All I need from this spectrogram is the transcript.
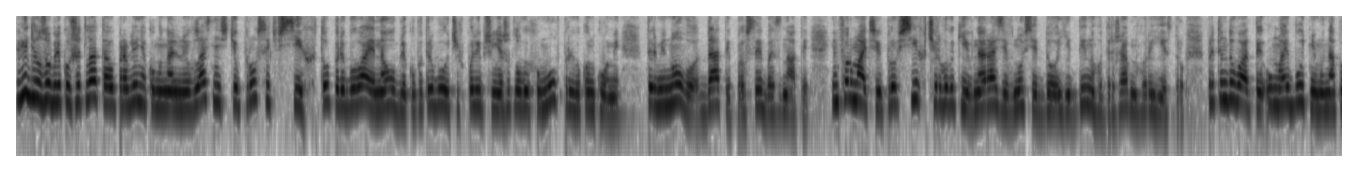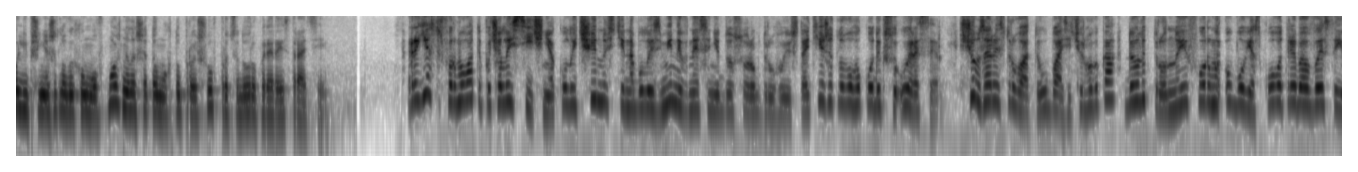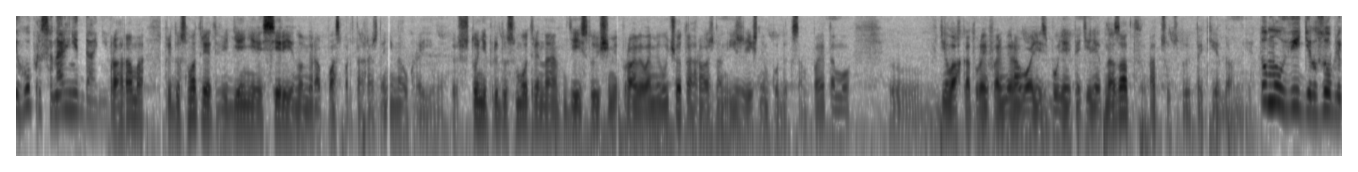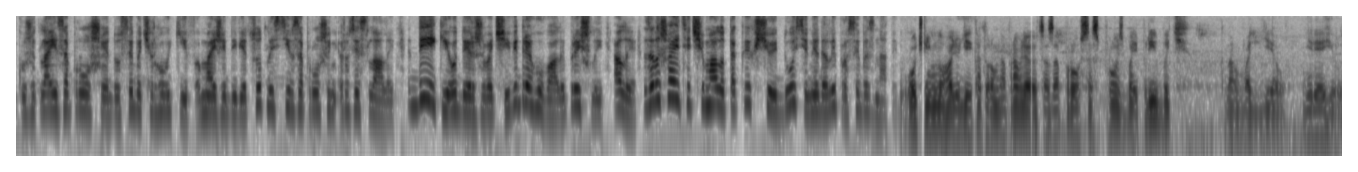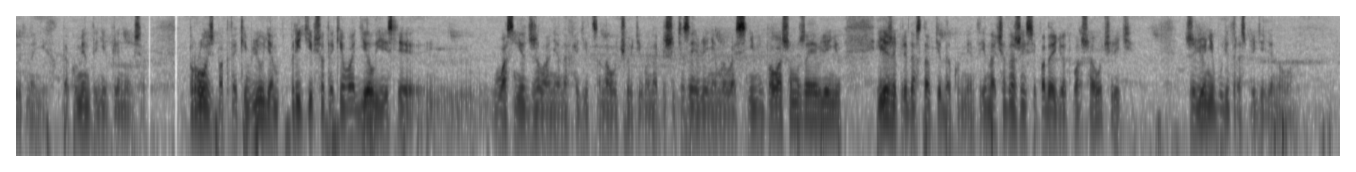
Відділ з обліку житла та управління комунальною власністю просить всіх, хто перебуває на обліку потребуючих поліпшення житлових умов при виконкомі, терміново дати про себе знати. Інформацію про всіх черговиків наразі вносять до єдиного державного реєстру. Претендувати у майбутньому на поліпшення житлових умов можна лише тому, хто пройшов процедуру перереєстрації. Реєстр формувати почали з січня, коли чинності набули зміни, внесені до 42 статті Житлового кодексу УРСР. Щоб зареєструвати у базі черговика, до електронної форми обов'язково треба ввести його персональні дані. Программа предусматривает введение серии номера паспорта гражданина Украины, что не предусмотрено действующими правилами учета граждан и жилищным кодексом. Поэтому э, в делах, которые формировались более пяти лет назад, отсутствуют такие данные. Тому відділ з обліку житла і запрошує до себе черговиків. Майже 900 листів запрошень розіслали. Деякі одержувачі відреагували, прийшли, але залишається чимало таких, що й досі не дали про себе знати. Очень много людей, которым направляются запросы с просьбой прибыть к нам в отдел, не реагируют на них, документы не приносят. Просьба к таким людям прийти все-таки в отдел, если э, У вас нет желания находиться на учете, вы напишите заявление, мы вас снимем по вашему заявлению, или же предоставьте документы. Иначе даже если подойдет ваша очередь, жилье не будет распределено вам.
